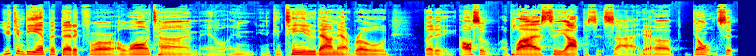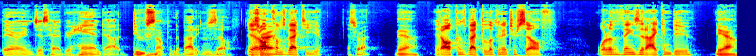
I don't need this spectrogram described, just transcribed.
you can be empathetic for a long time and and, and continue down that road, but it also applies to the opposite side Yeah. of don't sit there and just have your hand out. Do mm-hmm. something about it mm-hmm. yourself. Yeah, That's it all right. comes back to you. That's right. Yeah. It all comes back to looking at yourself. What are the things that I can do Yeah.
